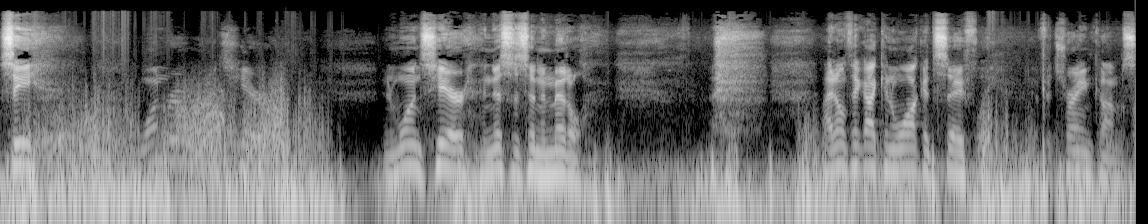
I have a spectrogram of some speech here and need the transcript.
See, one railroad's here and one's here, and this is in the middle. I don't think I can walk it safely if a train comes.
